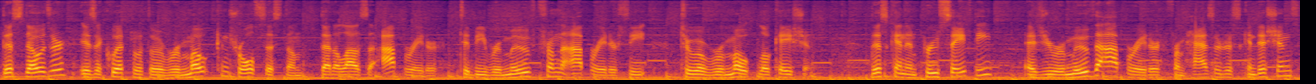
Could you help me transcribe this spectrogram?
This dozer is equipped with a remote control system that allows the operator to be removed from the operator seat to a remote location. This can improve safety as you remove the operator from hazardous conditions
